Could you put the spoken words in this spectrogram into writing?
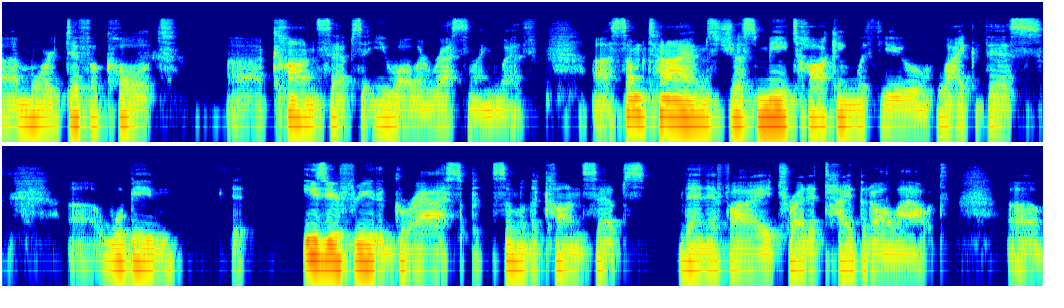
uh, more difficult uh, concepts that you all are wrestling with. Uh, sometimes just me talking with you like this uh, will be easier for you to grasp some of the concepts than if I try to type it all out. Um,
